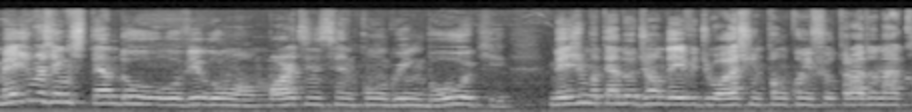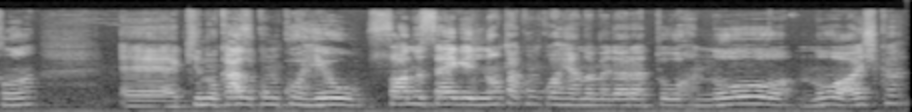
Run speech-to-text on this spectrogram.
Mesmo a gente tendo o Viggo Mortensen com o Green Book, mesmo tendo o John David Washington com Infiltrado na Clã, é, que no caso concorreu só no SEG, ele não está concorrendo a melhor ator no, no Oscar.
